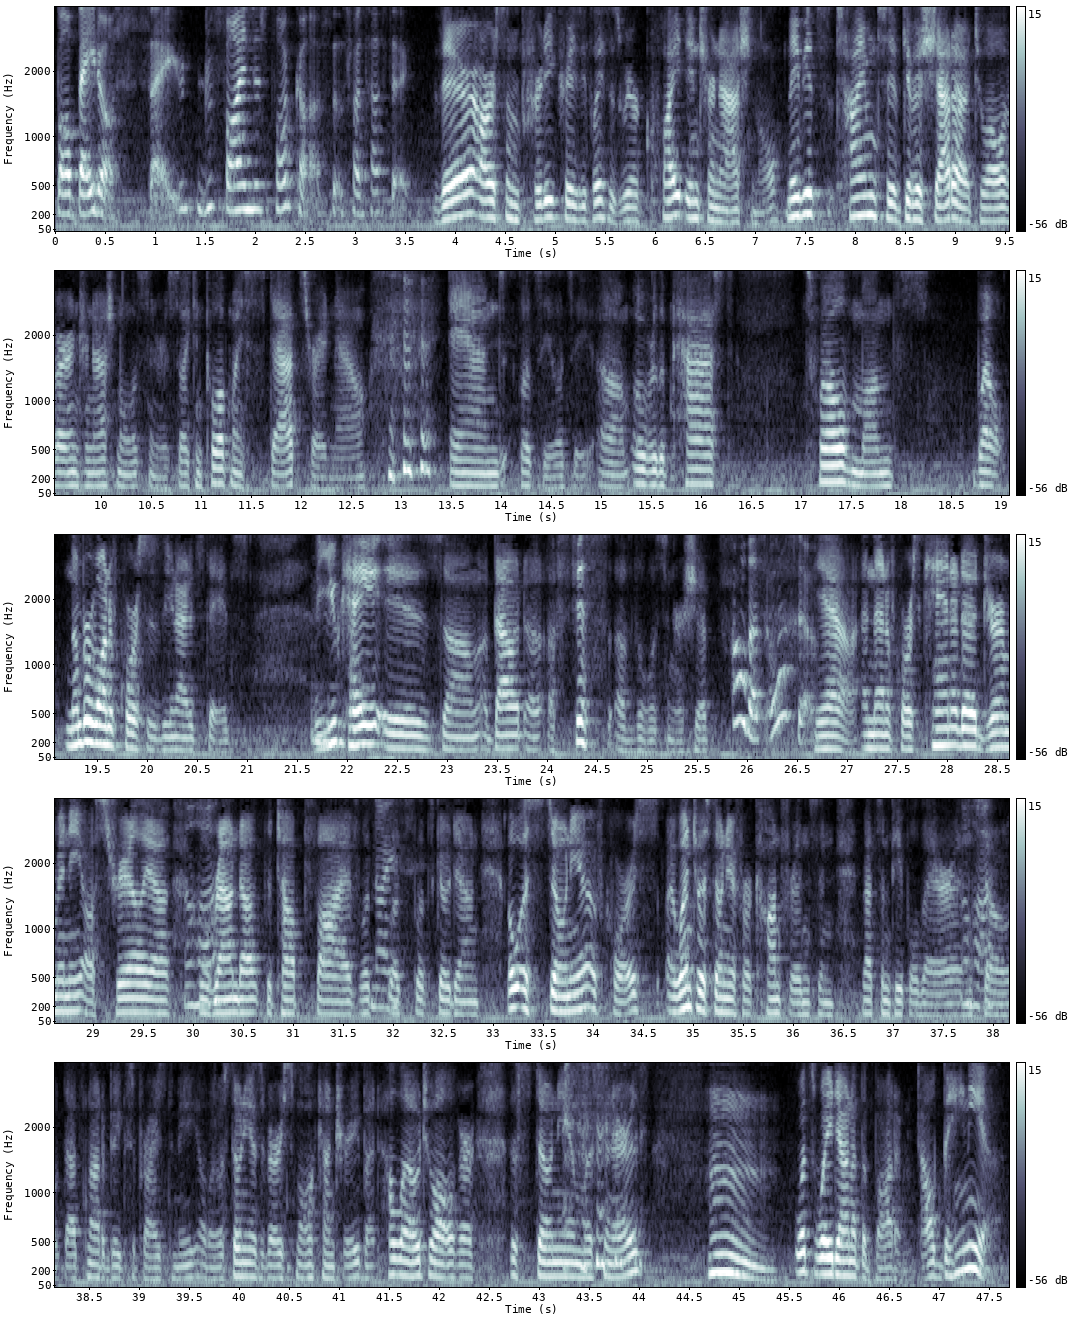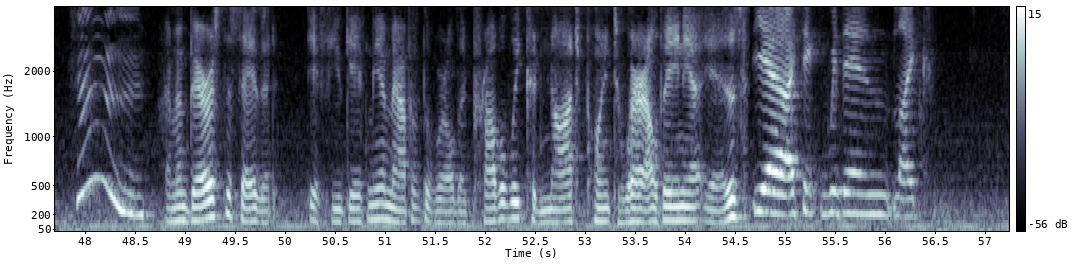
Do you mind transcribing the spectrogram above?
Barbados say find this podcast? That's fantastic. There are some pretty crazy places. We are quite international. Maybe it's time to give a shout out to all of our international listeners. So I can pull up my stats right now. and let's see, let's see. Um, over the past 12 months, well, number one, of course, is the United States. The UK is um, about a, a fifth of the listenership. Oh, that's awesome. Yeah, and then of course Canada, Germany, Australia will Uh-huh. round out the top five. Let's Nice. let's let's go down. Oh, Estonia, of course. I went to Estonia for a conference and met some people there, and Uh-huh. so that's not a big surprise to me. Although Estonia is a very small country, but hello to all of our Estonian listeners. Hmm, what's way down at the bottom? Albania. Hmm. I'm embarrassed to say that. If you gave me a map of the world, I probably could not point to where Albania is. Yeah, I think within like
